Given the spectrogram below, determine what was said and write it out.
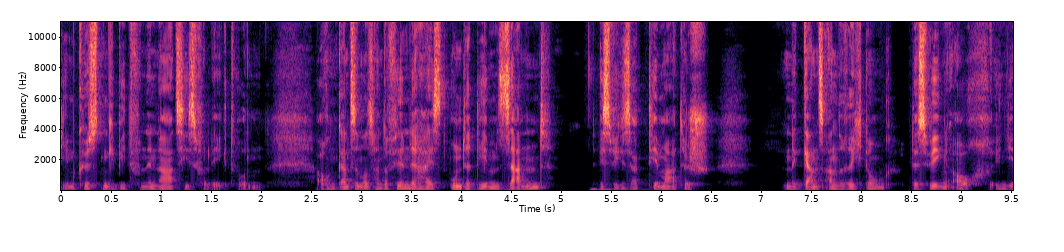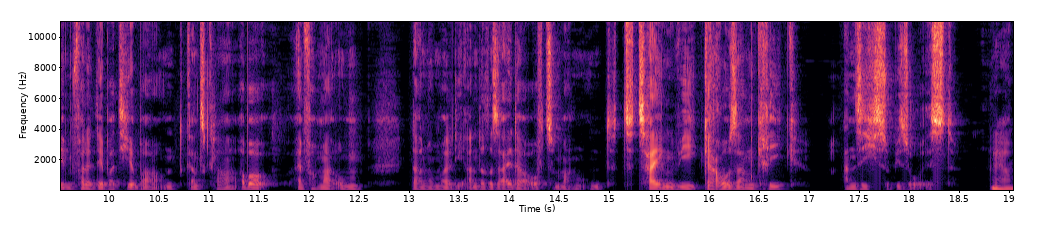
die im Küstengebiet von den Nazis verlegt wurden. Auch ein ganz interessanter Film, der heißt Unter dem Sand, ist wie gesagt thematisch eine ganz andere Richtung, deswegen auch in jedem Falle debattierbar und ganz klar, aber einfach mal, um da nochmal die andere Seite aufzumachen und zu zeigen, wie grausam Krieg an sich sowieso ist. Ja.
